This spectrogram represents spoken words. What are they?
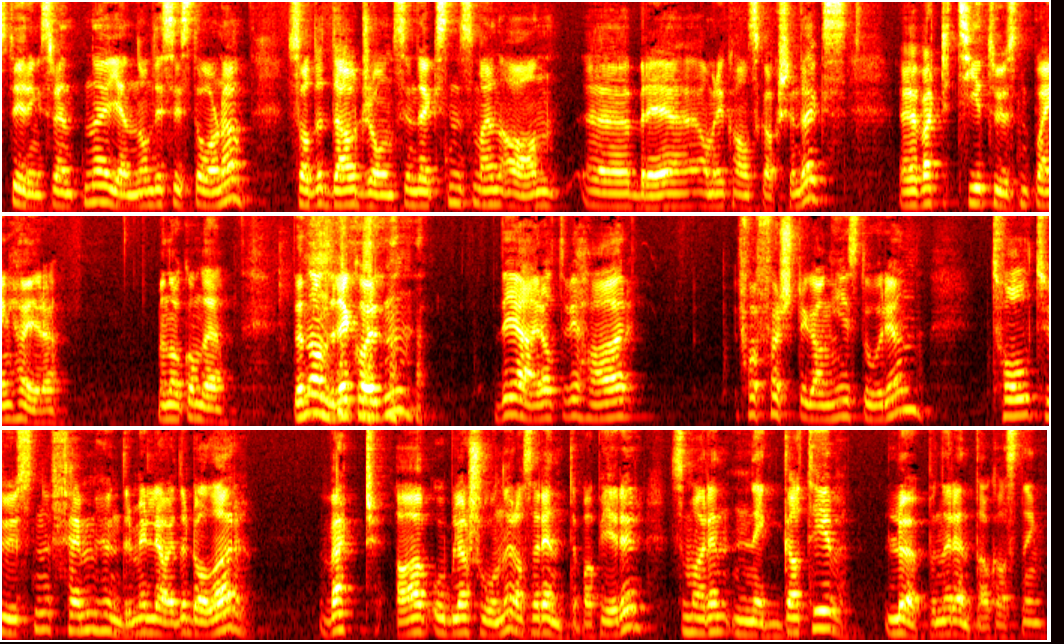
styringsrentene gjennom de siste årene, så hadde Dow Jones-indeksen, som er en annen eh, bred amerikansk aksjeindeks, eh, vært 10 000 poeng høyere. Men nok om det. Den andre rekorden det er at vi har for første gang i historien 12 500 milliarder dollar hvert av obligasjoner, altså rentepapirer, som har en negativ løpende renteavkastning.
